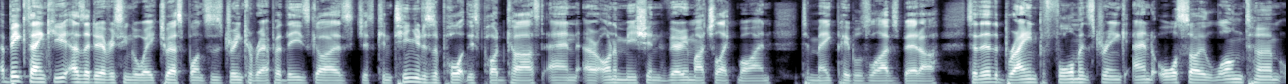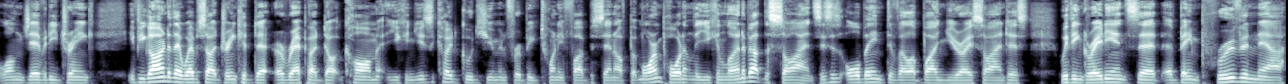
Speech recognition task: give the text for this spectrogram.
A big thank you, as I do every single week, to our sponsors, Drink Arepa. These guys just continue to support this podcast and are on a mission, very much like mine, to make people's lives better. So they're the brain performance drink and also long term longevity drink. If you go onto their website, drinkarepa.com, you can use the code GoodHuman for a big 25% off. But more importantly, you can learn about the science. This has all been developed by neuroscientists with ingredients that have been proven now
